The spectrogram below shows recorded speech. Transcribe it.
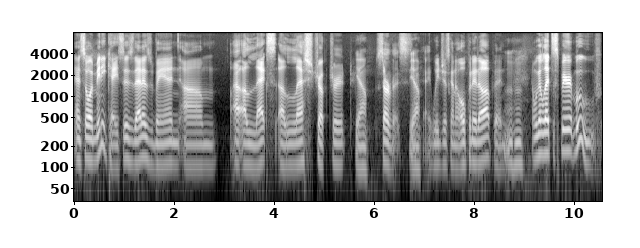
And so, in many cases, that has been um, a, a less a less structured Yeah. service. Yeah. Okay, We're just going to open it up and, Mm-hmm. and we're going to let the spirit move.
